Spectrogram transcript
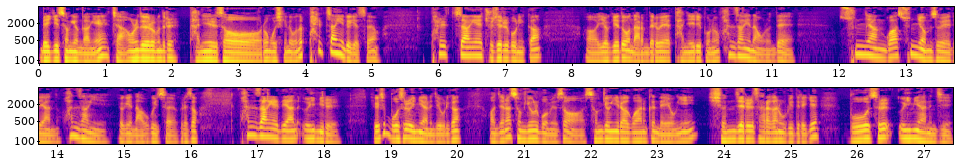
매기 성경 강해 자 오늘도 여러분들을 다니엘서로 모시기는 오늘 8장이 되겠어요. 8장의 주제를 보니까 어, 여기에도 나름대로의 다니엘이 보는 환상이 나오는데 순양과 순염소에 대한 환상이 여기에 나오고 있어요. 그래서 환상에 대한 의미를 이것이 무엇을 의미하는지 우리가 언제나 성경을 보면서 성경이라고 하는 그 내용이 현재를 살아가는 우리들에게 무엇을 의미하는지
